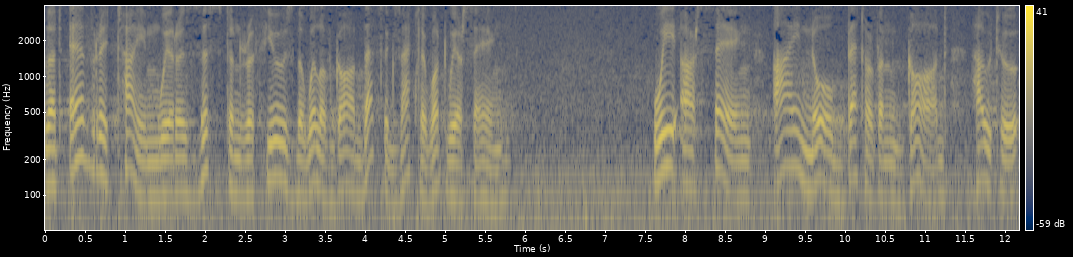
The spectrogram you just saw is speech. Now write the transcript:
that every time we resist and refuse the will of God, that's exactly what we're saying. We are saying, I know better than God how to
